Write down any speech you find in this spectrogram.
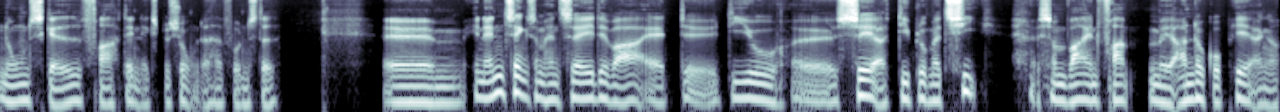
nogen skade fra den eksplosion, der havde fundet sted. Øh, en anden ting, som han sagde, det var, at øh, de jo øh, ser diplomati som vejen frem med andre grupperinger.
